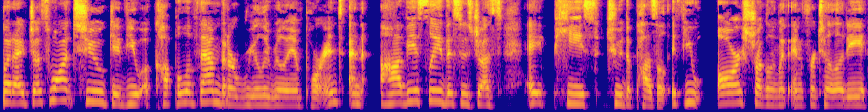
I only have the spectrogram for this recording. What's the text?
But I just want to give you a couple of them that are really, really important. And obviously, this is just a piece to the puzzle. If you are struggling with infertility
